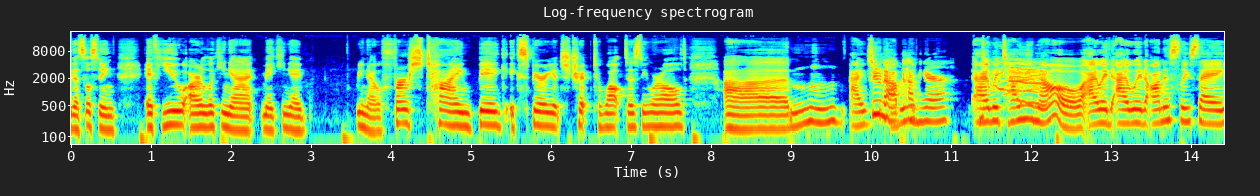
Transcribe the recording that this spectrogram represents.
that's listening, if you are looking at making a you know first time big experience trip to Walt Disney World, um, I do not come here. I would tell you no. I would I would honestly say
